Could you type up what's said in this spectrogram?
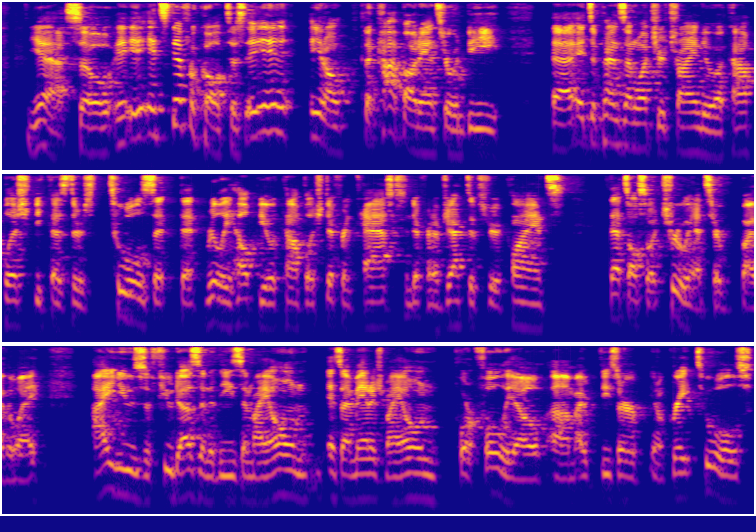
yeah, so it, it's difficult to, it, you know, the cop out answer would be uh, it depends on what you're trying to accomplish because there's tools that, that really help you accomplish different tasks and different objectives for your clients. That's also a true answer, by the way. I use a few dozen of these in my own as I manage my own portfolio. Um, I, these are you know great tools,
